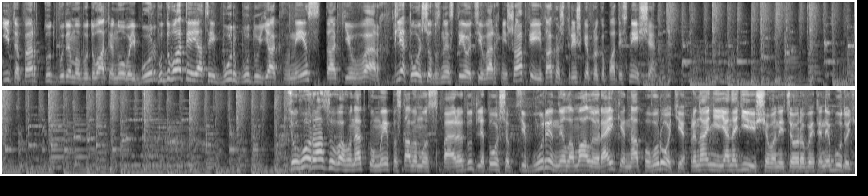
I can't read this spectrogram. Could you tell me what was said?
І тепер тут будемо будувати новий бур. Будувати я цей бур буду як вниз, так і вверх. Для того, щоб знести оці верхні шапки і також трішки прокопатись нижче. Цього разу вагонетку ми поставимо спереду для того, щоб ці бури не ламали рейки на повороті. Принаймні, я надію, що вони цього робити не будуть.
